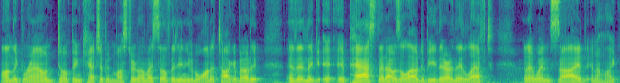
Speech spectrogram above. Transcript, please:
on the ground dumping ketchup and mustard on myself. They didn't even want to talk about it. And then they, it, it passed that I was allowed to be there and they left. And I went inside and I'm like,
